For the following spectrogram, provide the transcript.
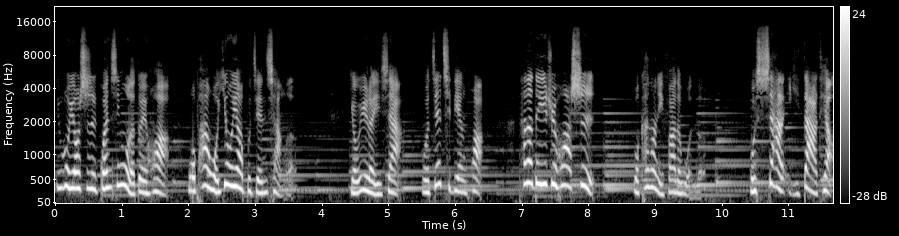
如果又是关心我的对话，我怕我又要不坚强了。犹豫了一下，我接起电话。他的第一句话是：“我看到你发的文了。”我吓了一大跳，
